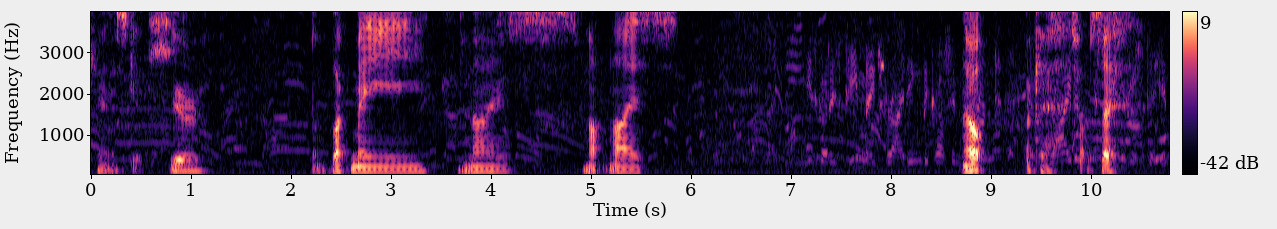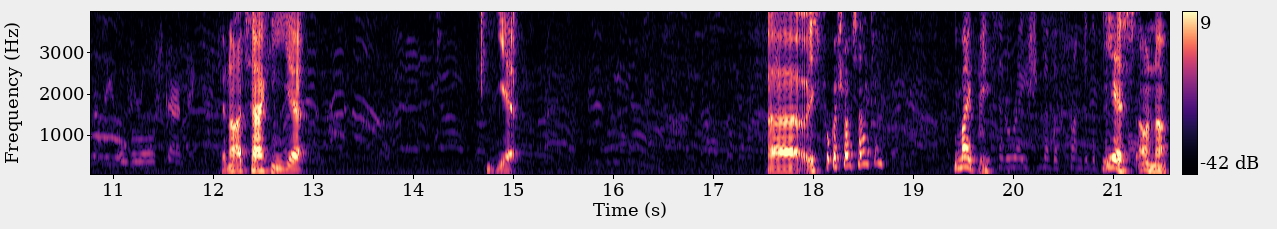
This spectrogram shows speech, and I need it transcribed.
okay, let's get here. Don't block me. Nice. Not nice. Oh, okay. That's what to say. They're not attacking yet. Yet. Uh, is Pogacar attacking? He might be. Yes. Oh no.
